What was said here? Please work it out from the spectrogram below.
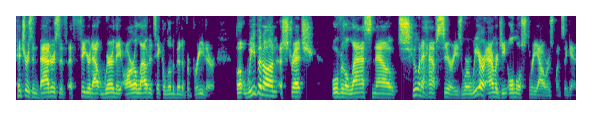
pitchers and batters have, have figured out where they are allowed to take a little bit of a breather. But we've been on a stretch over the last now two and a half series where we are averaging almost three hours once again.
